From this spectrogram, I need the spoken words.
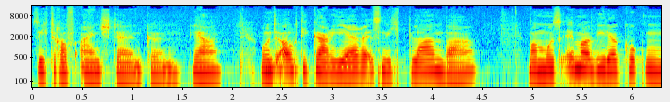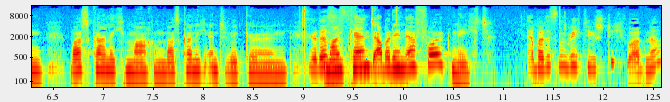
sich darauf einstellen können, ja. Und auch die Karriere ist nicht planbar. Man muss immer wieder gucken, was kann ich machen, was kann ich entwickeln. Ja, man kennt aber den Erfolg nicht. Aber das ist ein wichtiges Stichwort, ne?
